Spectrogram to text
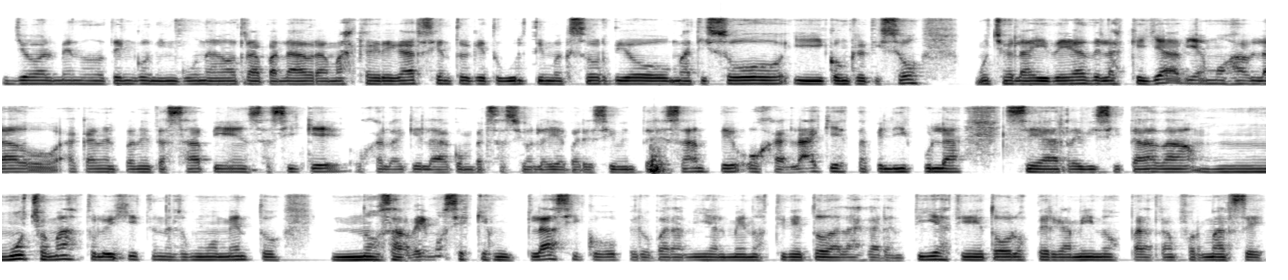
yo al menos no tengo ninguna otra palabra más que agregar. Siento que tu último exordio matizó y concretizó mucho las ideas de las que ya habíamos hablado acá en el planeta Sapiens, así que ojalá que la conversación le haya parecido interesante, ojalá que esta película sea revisitada mucho más, tú lo dijiste en algún momento, no sabemos si es que es un clásico, pero para mí al menos tiene todas las garantías, tiene todos los pergaminos para transformarse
